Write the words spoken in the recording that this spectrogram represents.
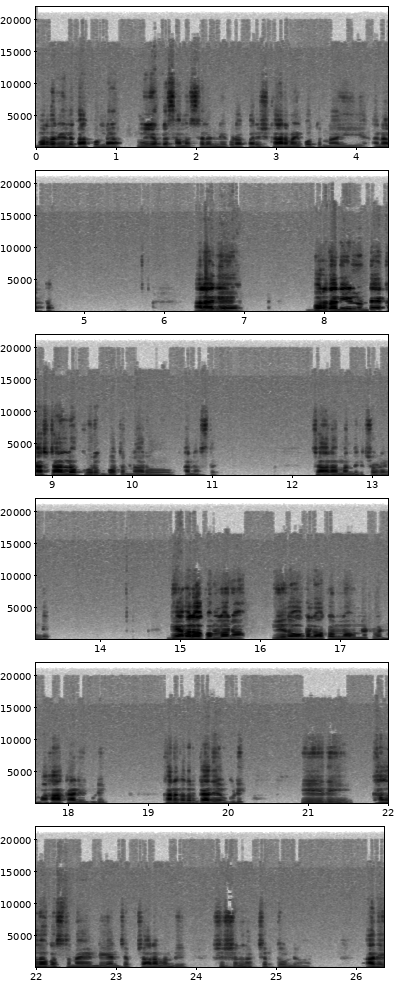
బురద నీళ్ళు కాకుండా మీ యొక్క సమస్యలన్నీ కూడా పరిష్కారం అయిపోతున్నాయి అని అర్థం. అలాగే బురద నీళ్ళుంటే కష్టాల్లో కూరుకుపోతున్నారు అని వస్తాయి. చాలా మందికి చూడండి. దేవలోకంలోనో ఏదో ఒక లోకంలో ఉన్నటువంటి మహాకాళి గుడి కనకదుర్గాదేవి గుడి ఇది కల్లోకి వస్తున్నాయండి అని చెప్పి చాలామంది శిష్యులు నాకు చెప్తూ ఉండేవారు. అది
